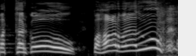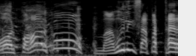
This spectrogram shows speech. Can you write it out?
पत्थर को पहाड़ बना दूँ और पहाड़ को मामूली सा पत्थर।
